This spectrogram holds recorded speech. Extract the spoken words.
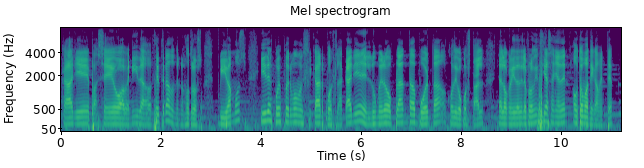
calle, paseo, avenida, etcétera, donde nosotros vivamos y después podremos modificar pues la calle, el número, planta, puerta, código postal la localidad de la provincia se añaden automáticamente.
